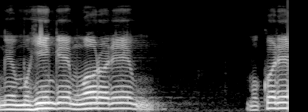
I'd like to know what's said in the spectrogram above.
mwe muhinge mworore mukore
